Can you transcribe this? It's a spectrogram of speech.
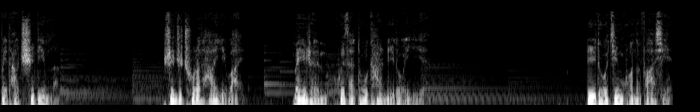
被他吃定了，甚至除了他以外，没人会再多看李朵一眼。李朵惊慌的发现，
